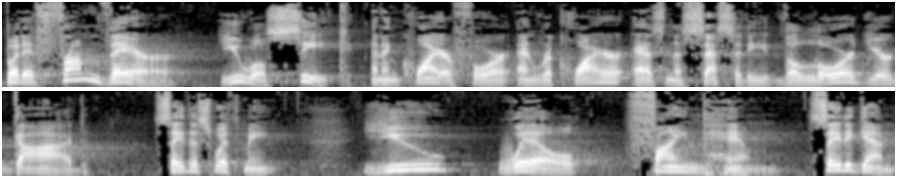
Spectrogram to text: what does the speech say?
"But if from there you will seek and inquire for and require as necessity the Lord your God, say this with me, you will find him." Say it again.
